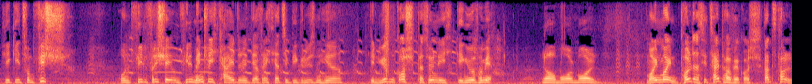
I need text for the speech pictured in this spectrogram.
Hier geht es um Fisch und viel Frische und viel Menschlichkeit und ich darf recht herzlich begrüßen hier den Jürgen Gosch persönlich gegenüber von mir. Ja, moin, moin. Moin, moin. Toll, dass Sie Zeit haben, Herr Gosch. Ganz toll.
